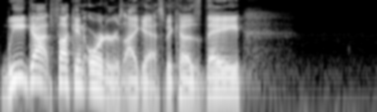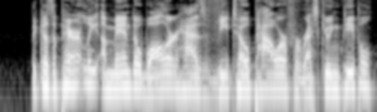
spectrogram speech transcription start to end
We got fucking orders, I guess, because they." Because apparently Amanda Waller has veto power for rescuing people.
